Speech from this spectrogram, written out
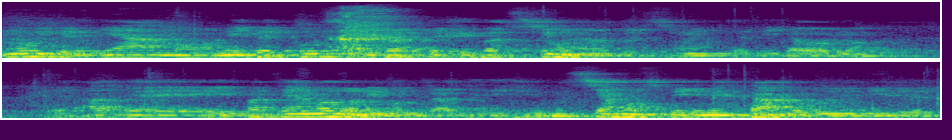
noi crediamo nei percorsi di partecipazione alla gestione del territorio, eh, in particolar modo nei contratti di fiume. Stiamo sperimentando con gli amici del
